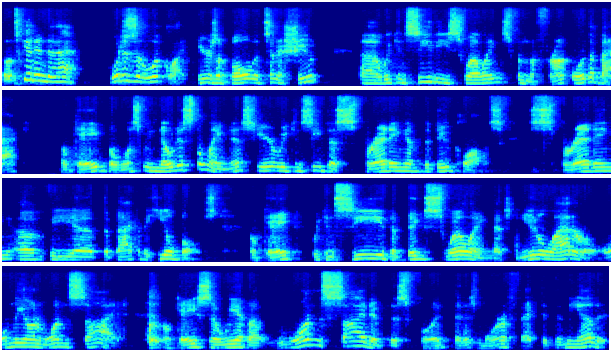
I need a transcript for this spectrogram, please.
Let's get into that. What does it look like? Here's a bull that's in a chute. Uh, we can see these swellings from the front or the back. Okay, but once we notice the lameness, here we can see the spreading of the dew claws, spreading of the, uh, the back of the heel bulbs. Okay, we can see the big swelling that's unilateral, only on one side. Okay, so we have a one side of this foot that is more affected than the other.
